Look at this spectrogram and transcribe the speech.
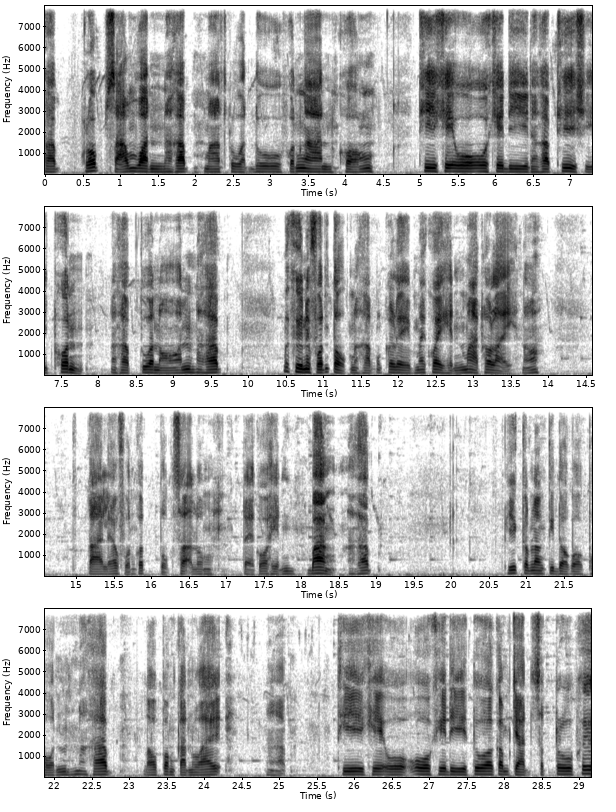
ครับครบ 3 วันนะครับ มาตรวจดูผลงานของ TKO OKD นะครับ ที่ฉีดพ่น นะครับ ตัวหนอนนะครับ เมื่อคืนในฝนตกนะครับก็เลยไม่ค่อยเห็นมากเท่าไหร่เนาะตายแล้วฝนก็ตกสะลง แต่ก็เห็นบ้างนะครับพริกกำลังติดดอกออกผลนะครับ เราป้องกันไว้นะครับ TKO OKD ตัวกำจัดศัตรูพื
